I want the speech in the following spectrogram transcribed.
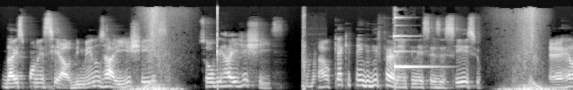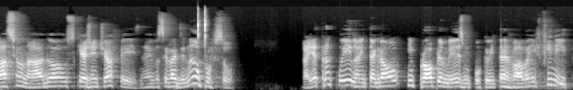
da exponencial de menos raiz de x sobre raiz de x. Tá? O que é que tem de diferente nesse exercício é relacionado aos que a gente já fez? Né? Você vai dizer, não, professor, aí é tranquilo, é integral imprópria mesmo, porque o intervalo é infinito.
